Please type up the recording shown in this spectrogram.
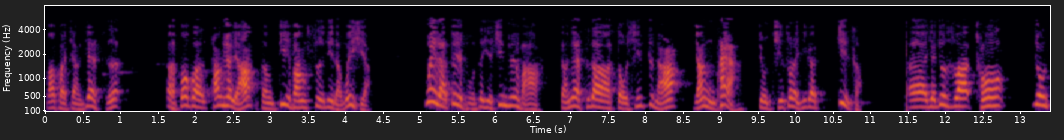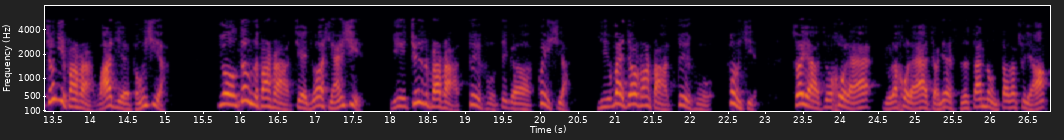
包括蒋介石，呃，包括张学良等地方势力的威胁。为了对付这些新军阀，蒋介石的首席智囊杨永泰啊，就提出了一个计策。呃，也就是说，从用经济方法瓦解冯系啊，用政治方法解决嫌系，以军事方法对付这个桂系啊，以外交方法对付奉系，所以啊，就后来有了后来啊，蒋介石煽动张学良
